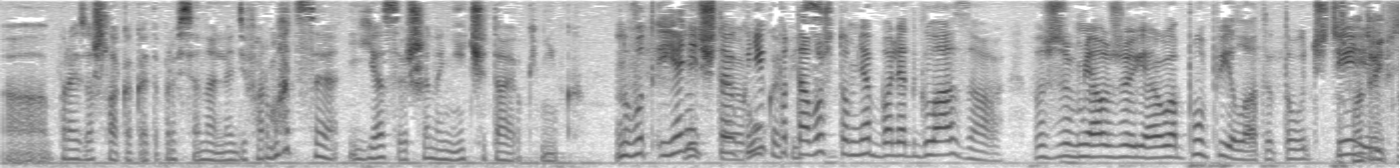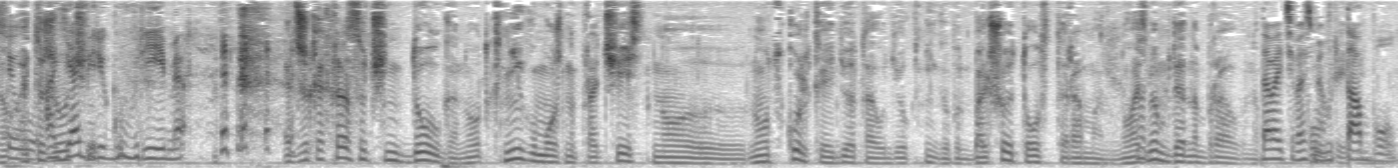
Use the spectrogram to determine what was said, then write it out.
А, произошла какая-то профессиональная деформация, и я совершенно не читаю книг. Ну вот я, я не читаю книг, рукопись. потому что у меня болят глаза. Потому что у меня уже я опупила от этого чтения Смотрите, ну, всего. это же а очень... я берегу время. Это же как раз очень долго. Ну вот книгу можно прочесть, но ну вот сколько идет аудиокнига? Вот большой толстый роман. Ну возьмем вот. Дэна Брауна. Давайте возьмем Табол.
